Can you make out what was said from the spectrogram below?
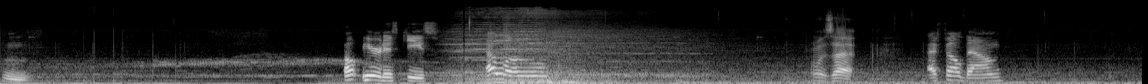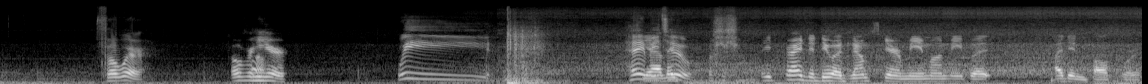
Hmm. Oh, here it is, keys. Hello. What was that? I fell down Fell where? over Oh. here. Wee. Hey, Yeah, me they- too. They tried to do a jump scare meme on me, but I didn't fall for it.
